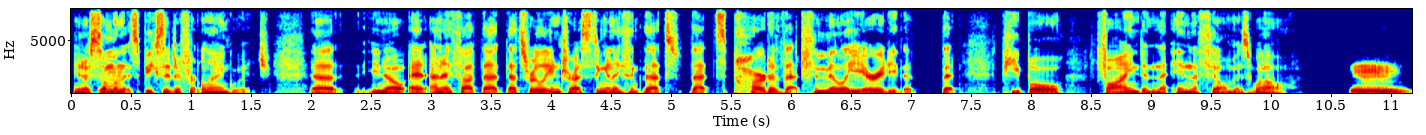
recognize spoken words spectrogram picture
you know, someone mm. that speaks a different language, uh, you know, and, and I thought that that's really interesting. And I think that's, that's part of that familiarity that that people find in the in the film as well. Mm.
